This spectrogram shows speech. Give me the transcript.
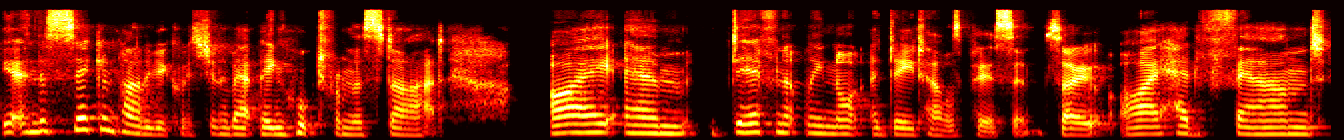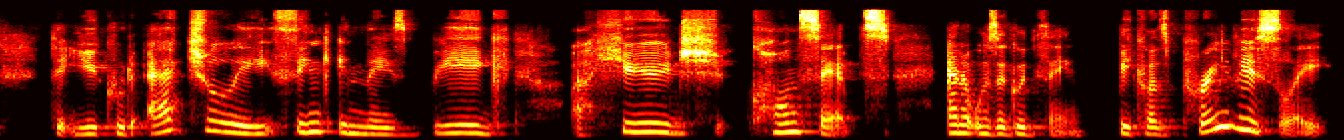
Yeah. And the second part of your question about being hooked from the start, I am definitely not a details person. So I had found that you could actually think in these big, uh, huge concepts, and it was a good thing because previously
